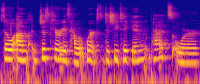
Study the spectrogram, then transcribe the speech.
So, um, just curious how it works. Does she take in pets or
